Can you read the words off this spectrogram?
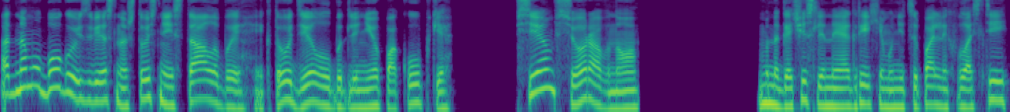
Одному богу известно, что с ней стало бы и кто делал бы для нее покупки. Всем все равно». Многочисленные огрехи муниципальных властей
